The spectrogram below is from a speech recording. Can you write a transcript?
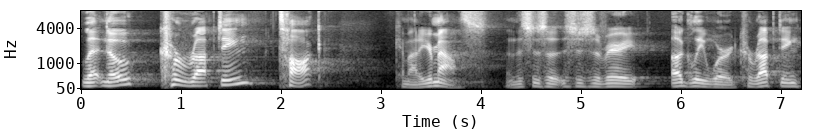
let no corrupting talk come out of your mouths. And this is a, this is a very ugly word. Corrupting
